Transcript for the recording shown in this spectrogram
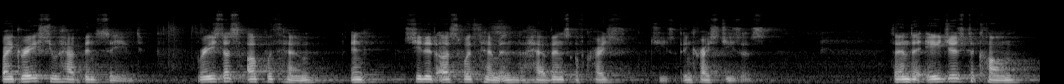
By grace you have been saved, raised us up with him, and seated us with him in the heavens of Christ Jesus, in Christ Jesus. That in the ages to come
